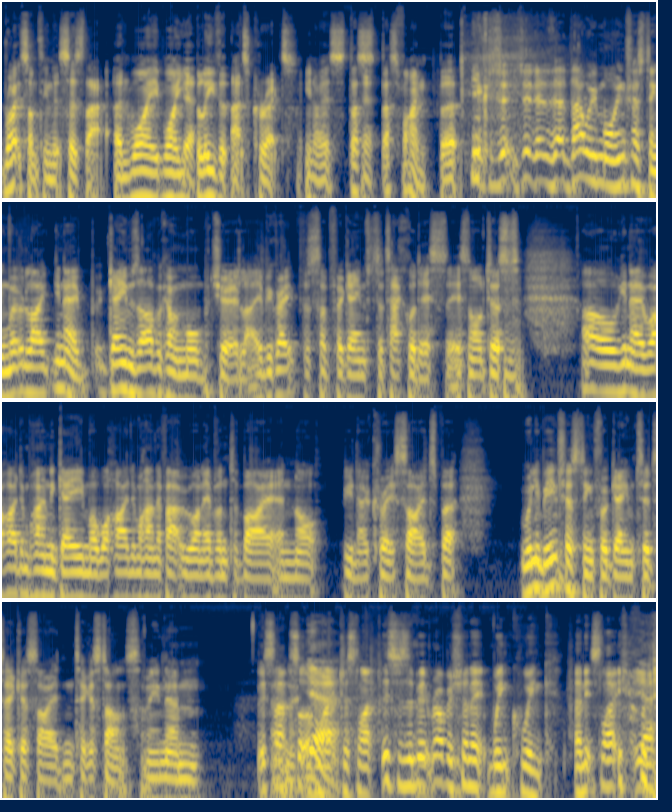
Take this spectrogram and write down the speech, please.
write something that says that and why why you Yeah. believe that that's correct. You know, it's that's that's fine. But Yeah, because that would be more interesting. But like you know, games are becoming more mature. Like it'd be great for some for games to tackle this. It's not just mm. Oh, you know, we're hiding behind the game or we're hiding behind the fact we want everyone to buy it and not you know create sides. But will it be interesting for a game to take a side and take a stance? I mean, um, it's that sort of Yeah. like just like this is a bit rubbish, isn't it? Wink, wink, and it's like Yeah.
